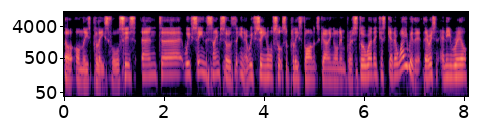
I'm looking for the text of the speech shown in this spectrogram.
uh, on these police forces, and uh, we've seen the same sort of thing. You know, we've seen all sorts of police violence going on in Bristol where they just get away with it. There isn't any real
